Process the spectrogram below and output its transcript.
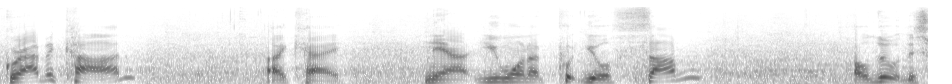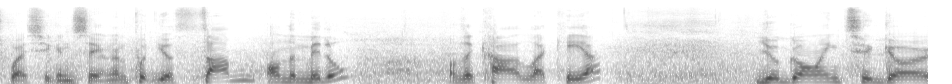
Grab a card. Okay, now you want to put your thumb. I'll do it this way so you can see. I'm going to put your thumb on the middle of the card like here you're going to go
